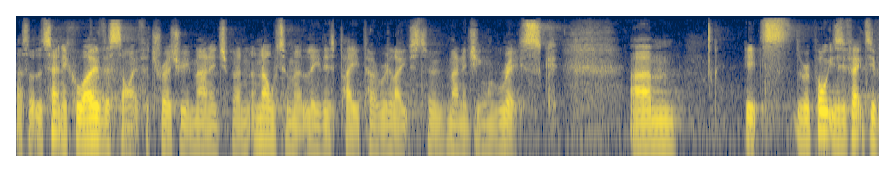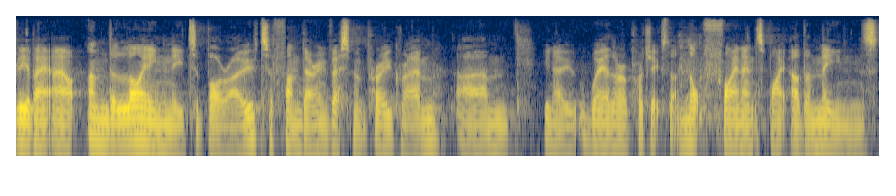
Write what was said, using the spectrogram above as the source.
uh, sort of the technical oversight for Treasury management. And ultimately, this paper relates to managing risk. Um, It's, the report is effectively about our underlying need to borrow to fund our investment programme, um, you know, where there are projects that are not financed by other means,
